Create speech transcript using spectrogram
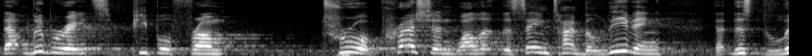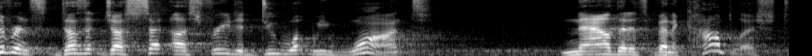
that liberates people from true oppression while at the same time believing that this deliverance doesn't just set us free to do what we want now that it's been accomplished,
